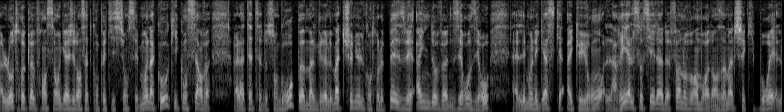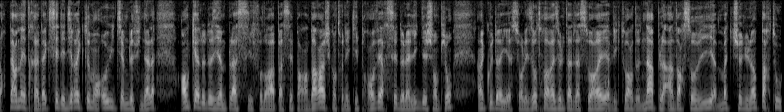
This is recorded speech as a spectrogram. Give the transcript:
L'autre club français engagé dans cette compétition, c'est Monaco, qui conserve à la tête de son groupe malgré le match nul contre le PSV Eindhoven 0-0. Les Monégasques accueilleront la Real Sociedad fin novembre dans un match qui pourrait leur permettre d'accéder directement au huitième de finale. En cas de deuxième place, il faudra passer par un barrage contre une équipe reversée de la Ligue des Champions. Un coup d'œil sur les autres résultats de la soirée. Victoire de Naples à Varsovie, match nul un partout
